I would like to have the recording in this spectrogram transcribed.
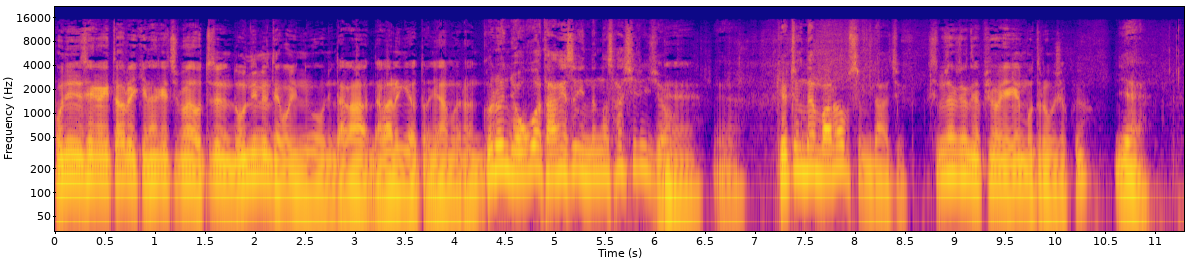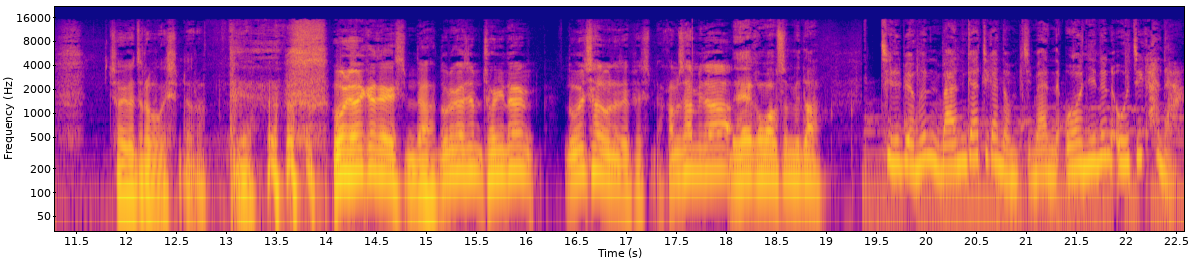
본인 생각이 따로 있긴 하겠지만 어쨌든 논의는 되고 있는 거군요. 나가, 나가는 게 어떠냐, 뭐 이런. 그런 요구가 당에서 있는 건 사실이죠. 네. 예. 결정된 바는 없습니다, 아직. 심상정 대표 얘기는 못 들어보셨고요. 예. 저희가 들어보겠습니다, 그럼. 예. 오늘 여기까지 하겠습니다. 노래가즘 정의당 노회찬 원내대표였습니다. 감사합니다. 네, 고맙습니다. 질병은 만 가지가 넘지만 원인은 오직 하나.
